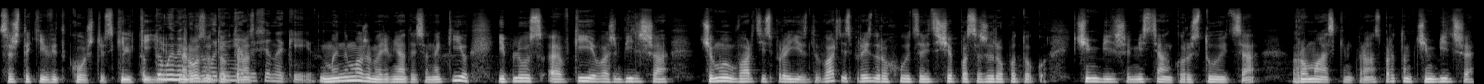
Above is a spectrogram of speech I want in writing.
все ж таки від коштів, скільки Тобто є ми не на розвиток рівнятися на Київ. Ми не можемо рівнятися на Київ, і плюс е, в Києва ж більша. Чому вартість проїзду? Вартість проїзду рахується від ще пасажиропотоку. Чим більше містян користуються громадським транспортом, чим більше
